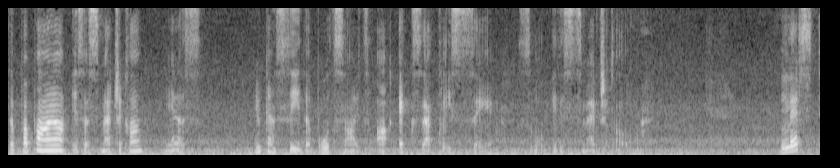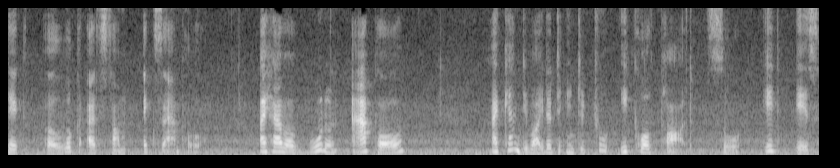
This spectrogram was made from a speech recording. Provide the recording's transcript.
The papaya is symmetrical? Yes, you can see that both sides are exactly same so it is symmetrical. Let's take a look at some example. I have a wooden apple. I can divide it into two equal parts so it is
